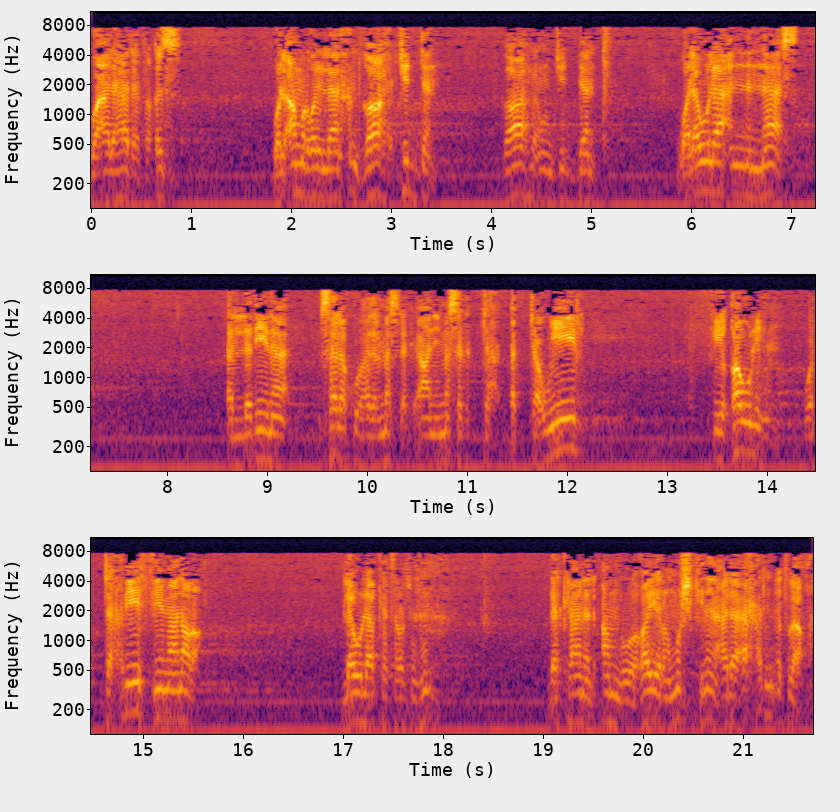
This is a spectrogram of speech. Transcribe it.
وعلى هذا فقس. والأمر ولله الحمد ظاهر جدا. ظاهر جدا. ولولا أن الناس الذين سلكوا هذا المسلك يعني مسلك التأويل في قولهم والتحريف فيما نرى لولا كثرتهم لكان الأمر غير مشكل على أحد إطلاقا.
